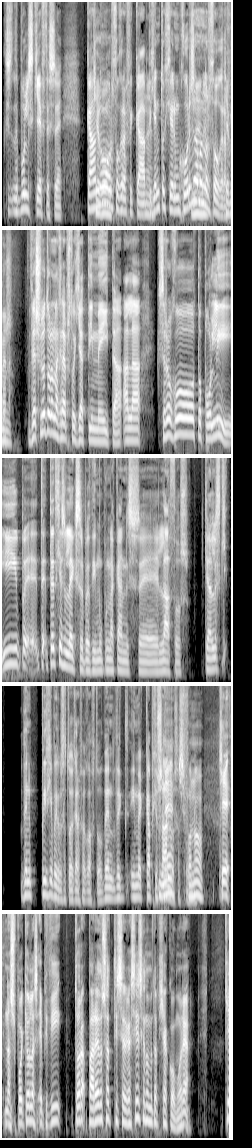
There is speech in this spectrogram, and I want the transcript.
ξέρεις, δεν πολύ σκέφτεσαι. Κι Κάνω εγώ. ορθογραφικά, Ναι. πηγαίνει το χέρι μου χωρίς Ναι, να είμαι ναι. ορθόγραφος. Και εμένα. Δεν σου λέω τώρα να γράψεις το γιατί με ήττα, αλλά ξέρω εγώ το πολύ ή τέτοιες λέξεις, ρε παιδί μου, που να κάνεις ε, λάθος. Και να λες. Δεν υπήρχε περίπτωση να το έγραφα εγώ αυτό. Δεν, δεν, είμαι κάποιος ναι, άλλος, ας πούμε. συμφωνώ. Και να σου πω κιόλας, επειδή τώρα παρέδωσα τις εργασίες για το μεταπτυχιακό μου, ωραία. Και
